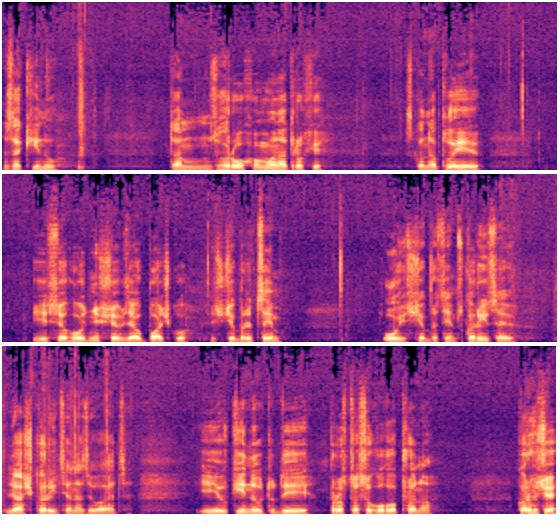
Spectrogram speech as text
закинув. Там з горохом вона трохи, з коноплею. І сьогодні ще взяв пачку з щебрецем. Ой, з щебрецем, з корицею. Лящ кориця називається. І вкинув туди просто сухого пшона. Коротше,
